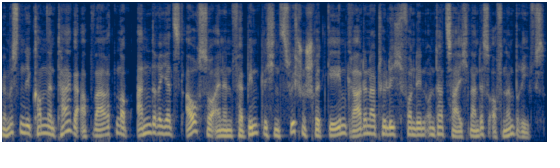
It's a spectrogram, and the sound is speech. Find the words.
Wir müssen die kommenden Tage abwarten, ob andere jetzt auch so einen verbindlichen Zwischenschritt gehen, gerade natürlich von den Unterzeichnern des offenen Briefs.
